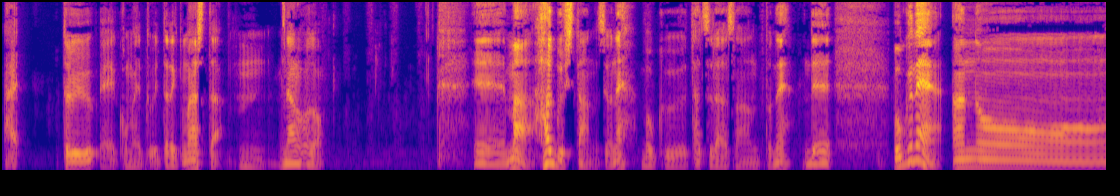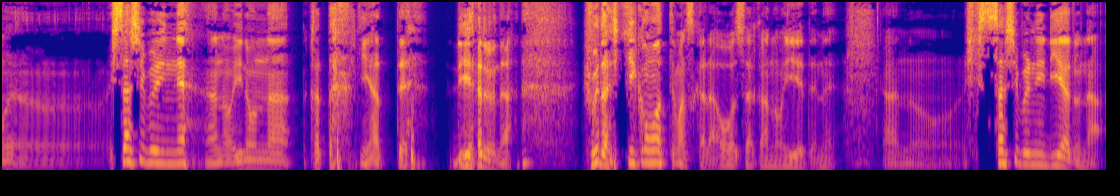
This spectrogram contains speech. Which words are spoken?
はい。という、えー、コメントをいただきました。うん。なるほど。えー、まあ、ハグしたんですよね。僕、達郎さんとね。で、僕ね、あのー、久しぶりにね、あの、いろんな方に会って、リアルな普段引きこもってますから、大阪の家でね。あの、久しぶりにリアルな、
